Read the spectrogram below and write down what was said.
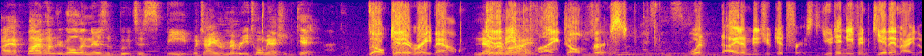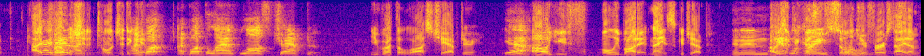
I have 500 gold and there's a boots of speed, which I remember you told me I should get. Don't get it right now. Never get an mind. amplifying tome first. What item did you get first? You didn't even get an item. I Yeah, I probably. I- should have told you to I get bought. one. I bought the last lost chapter. You bought the lost chapter? Yeah. Oh, you fully bought it. Nice, good job. And then Oh, is it because amplifying you sold your first item?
